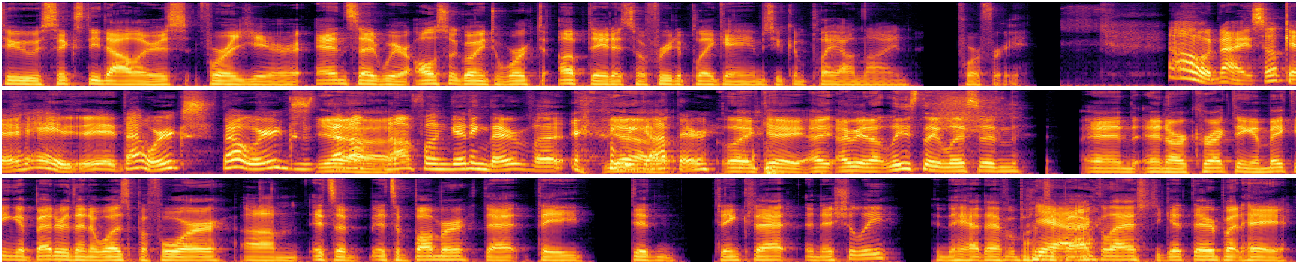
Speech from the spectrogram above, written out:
to $60 for a year, and said we're also going to work to update it so free to play games you can play online for free. Oh, nice. Okay. Hey, hey that works. That works. Yeah. Not, not fun getting there, but we got there. like, hey, I, I mean, at least they listened and and are correcting and making it better than it was before. Um, it's a it's a bummer that they didn't think that initially, and they had to have a bunch Yeah. of backlash to get there. But hey,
